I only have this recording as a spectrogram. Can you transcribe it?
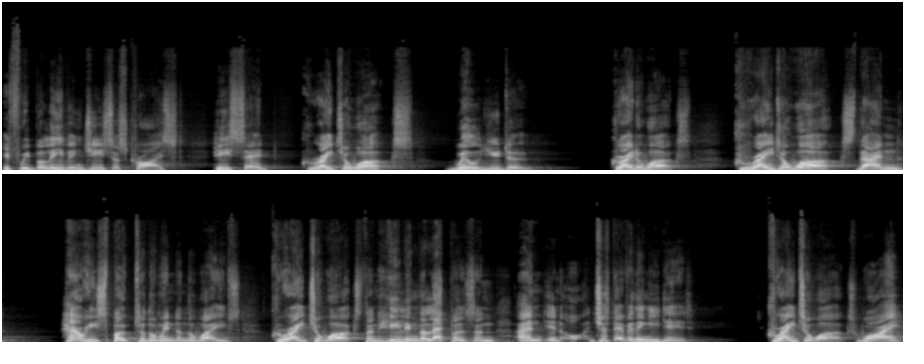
If we believe in Jesus Christ, He said, Greater works will you do. Greater works. Greater works than how He spoke to the wind and the waves greater works than healing the lepers and, and in, just everything he did. Greater works. Why?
